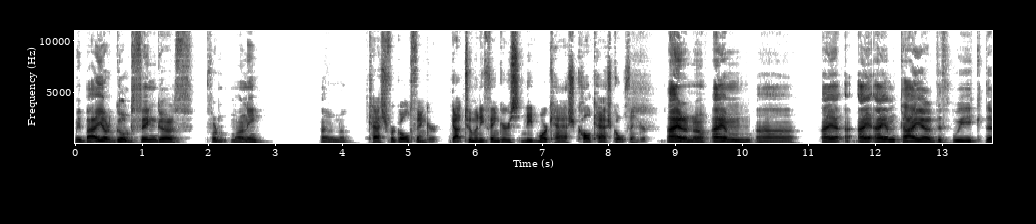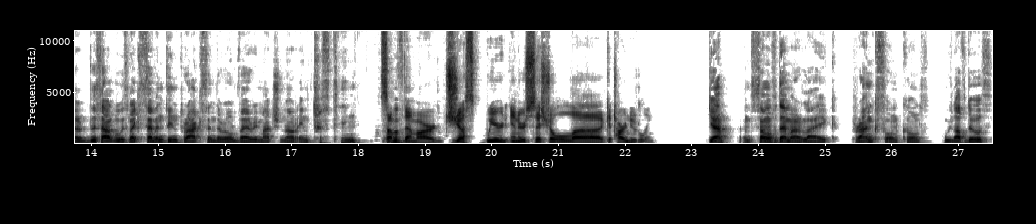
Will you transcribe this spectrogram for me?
We buy your Goldfingers for money? I don't know. Cash for Goldfinger. Got too many fingers? Need more cash? Call Cash Goldfinger. I don't know. I am uh I I I am tired this week. There this album is like 17 tracks and they're all very much not interesting. Some of them are just weird interstitial uh, guitar noodling. Yeah, and some of them are like prank phone calls. We love those.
